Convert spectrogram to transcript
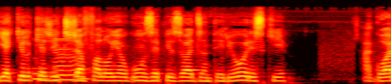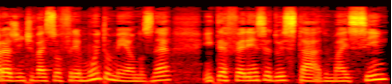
e aquilo que a gente já uhum. falou em alguns episódios anteriores, que agora a gente vai sofrer muito menos, né? Interferência do Estado, mas sim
